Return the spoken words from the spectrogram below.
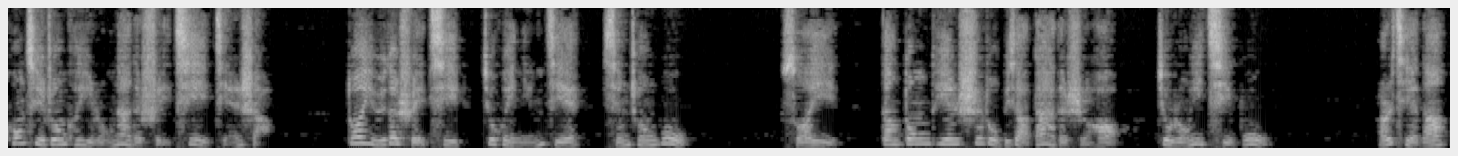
空气中可以容纳的水汽减少，多余的水汽就会凝结形成雾，所以当冬天湿度比较大的时候，就容易起雾。而且呢，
